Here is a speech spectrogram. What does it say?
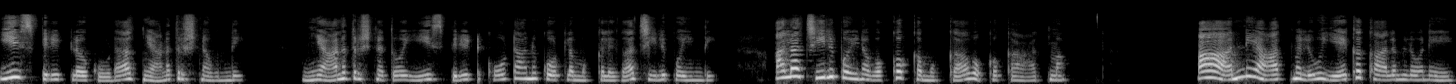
ఈ స్పిరిట్లో కూడా జ్ఞానతృష్ణ ఉంది. జ్ఞానతృష్ణతో ఈ స్పిరిట్ కోటాను కోట్ల ముక్కలుగా చీలిపోయింది. అలా చీలిపోయిన ఒక్కొక్క ముక్క ఒక్కొక్క ఆత్మ. ఆ అన్ని ఆత్మలు ఏకకాలంలోనే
